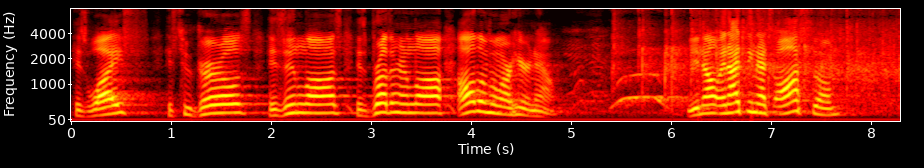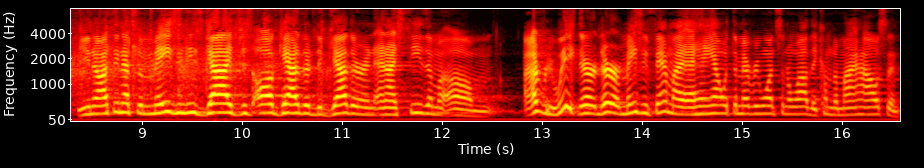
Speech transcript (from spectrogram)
his wife, his two girls, his in laws, his brother in law, all of them are here now. You know, and I think that's awesome. You know, I think that's amazing. These guys just all gathered together, and, and I see them um, every week. They're, they're an amazing family. I hang out with them every once in a while. They come to my house, and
